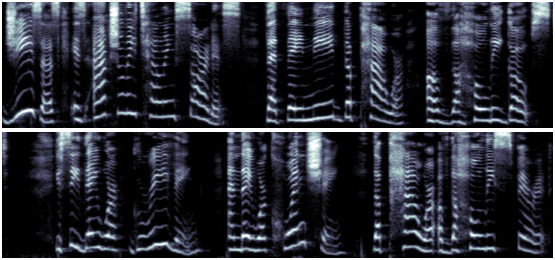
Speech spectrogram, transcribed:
Jesus is actually telling Sardis that they need the power of the Holy Ghost. You see, they were grieving and they were quenching the power of the Holy Spirit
